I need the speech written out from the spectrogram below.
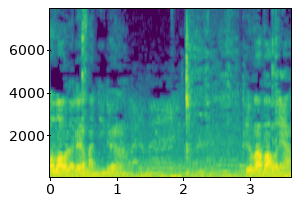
บ่เบาแล้วเด้อบัดนี้เด้อถือว่าเบาแล้ว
